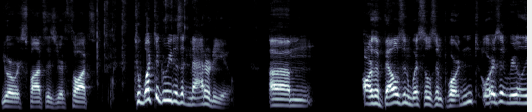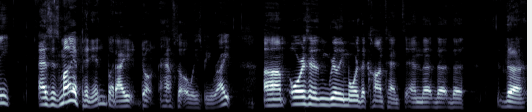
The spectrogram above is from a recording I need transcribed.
your responses, your thoughts. To what degree does it matter to you? Um, are the bells and whistles important, or is it really, as is my opinion, but I don't have to always be right, um, or is it really more the content and the the the the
